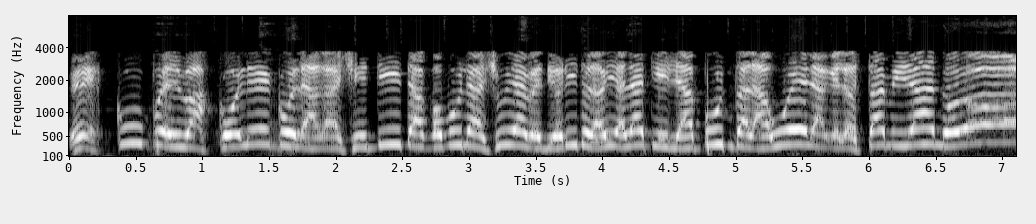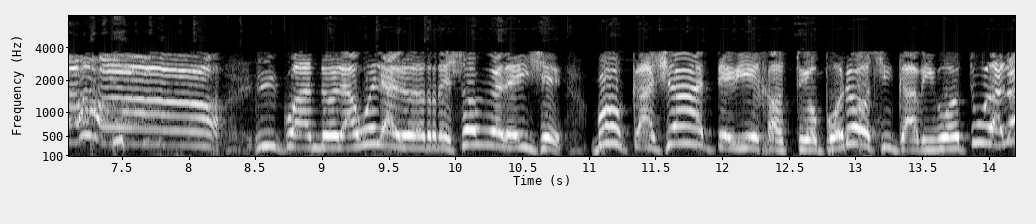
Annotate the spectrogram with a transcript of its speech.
Escupe el bascolé con la galletita como una lluvia de meteorito la Vía Láctea y le apunta a la abuela que lo está mirando. ¡Oh! Y cuando la abuela lo rezonga le dice, vos callate vieja osteoporósica, bigotuda. ¡No!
